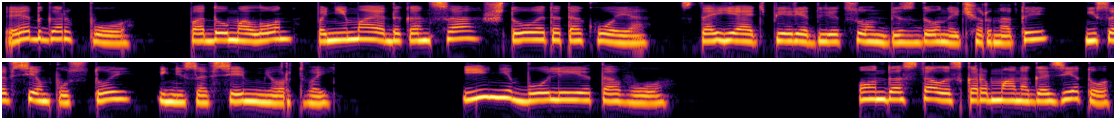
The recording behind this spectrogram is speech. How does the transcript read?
Эдгар По. Подумал он, понимая до конца, что это такое – стоять перед лицом бездонной черноты, не совсем пустой и не совсем мертвой. И не более того. Он достал из кармана газету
